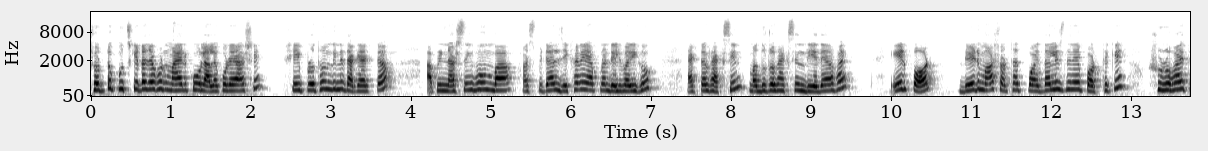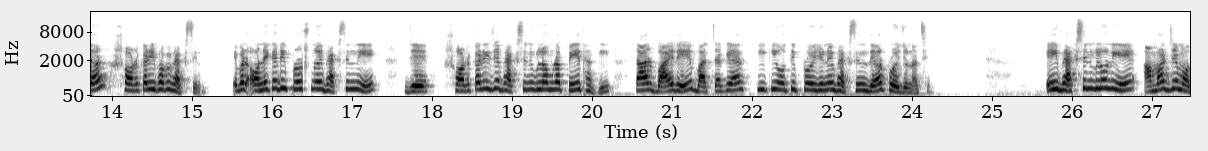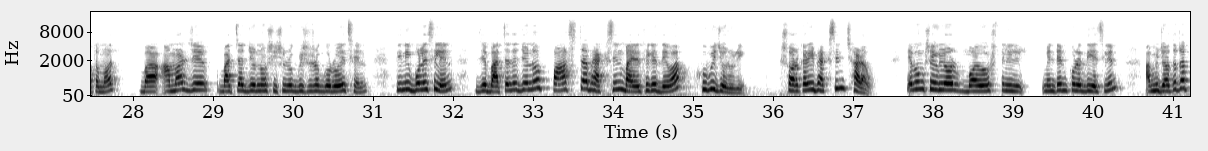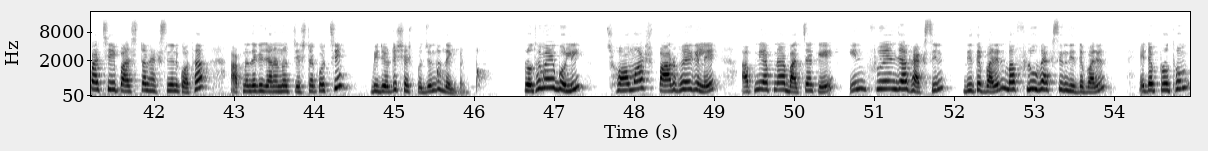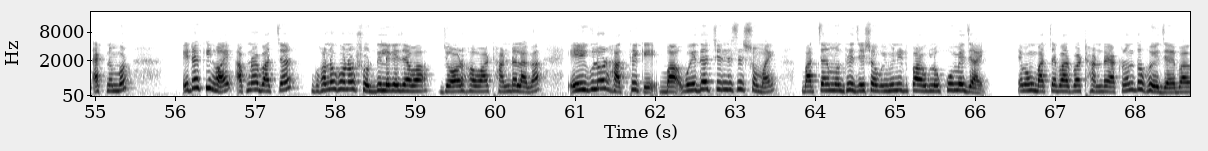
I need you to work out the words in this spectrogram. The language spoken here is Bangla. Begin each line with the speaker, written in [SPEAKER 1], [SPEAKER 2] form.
[SPEAKER 1] ছোট্ট পুচকেটা যখন মায়ের কোল আলো করে আসে, সেই প্রথম দিনে তাকে একটা, আপনি নার্সিংহোম বা হসপিটাল যেখানেই আপনার ডেলিভারি হোক, একটা ভ্যাকসিন বা দুটো ভ্যাকসিন দিয়ে দেওয়া হয়। এরপর দেড় মাস অর্থাৎ পঁয়তাল্লিশ দিনের পর থেকে শুরু হয় তার সরকারিভাবে ভ্যাকসিন এবার অনেকেরই প্রশ্ন এই ভ্যাকসিন নিয়ে যে, সরকারি যে ভ্যাকসিনগুলো আমরা পেয়ে থাকি, তার বাইরে বাচ্চাকে আর কি কি অতি প্রয়োজনীয় ভ্যাকসিন দেওয়ার প্রয়োজন আছে? এই ভ্যাকসিনগুলো নিয়ে আমার যে মতামত বা আমার যে বাচ্চার জন্য শিশুরোগ বিশেষজ্ঞ রয়েছেন, তিনি বলেছিলেন যে বাচ্চাদের জন্য পাঁচটা ভ্যাকসিন বাইরে থেকে দেওয়া খুবই জরুরি, সরকারি ভ্যাকসিন ছাড়াও। এবং সেগুলোর বয়স তিনি মেনটেন করে দিয়েছিলেন। আমি যতটা পারছি এই পাঁচটা ভ্যাকসিনের কথা আপনাদেরকে জানানোর চেষ্টা করছি। ভিডিওটি শেষ পর্যন্ত দেখবেন। প্রথমেই বলি, ছ মাস পার হয়ে গেলে আপনি আপনার বাচ্চাকে ইনফ্লুয়েঞ্জা ভ্যাকসিন দিতে পারেন বা ফ্লু ভ্যাকসিন দিতে পারেন। এটা প্রথম, এক নম্বর। এটা কি হয়? আপনার বাচ্চার ঘন ঘন সর্দি লেগে যাওয়া, জ্বর হওয়া, ঠান্ডা লাগা, এইগুলোর হাত থেকে বা ওয়েদার চেঞ্জেসের সময় বাচ্চার মধ্যে যেসব ইমিউনিটি পাওয়ারগুলো কমে যায় এবং বাচ্চা বারবার ঠান্ডায় আক্রান্ত হয়ে যায় বা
